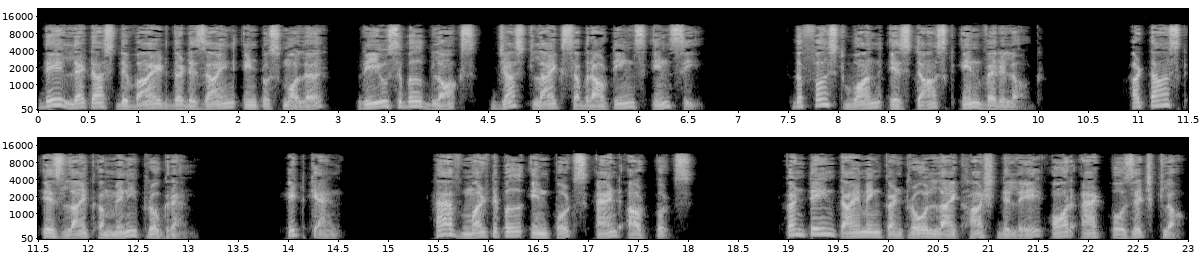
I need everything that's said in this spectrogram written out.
They let us divide the design into smaller, reusable blocks just like subroutines in C. The first one is task in Verilog. A task is like a mini program. It can have multiple inputs and outputs contain timing control like hash delay or at posedge clock,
